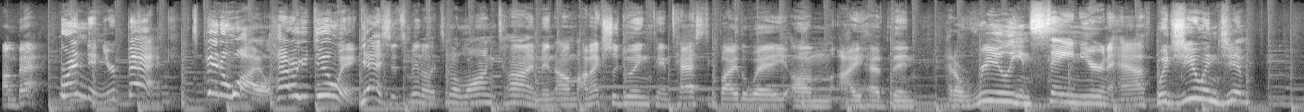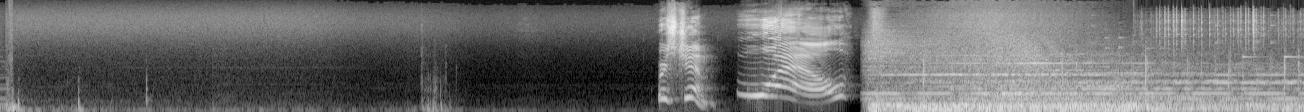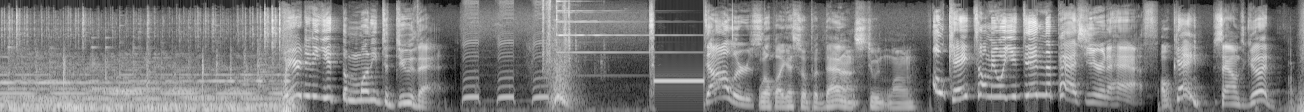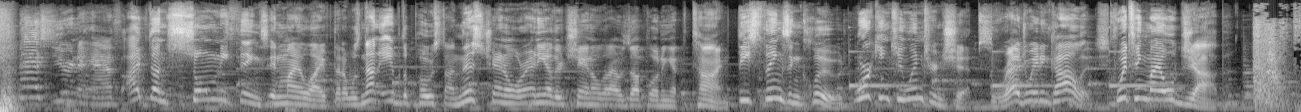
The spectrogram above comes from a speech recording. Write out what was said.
I'm back. Brendan, you're back. It's been a while. How are you doing? Yes, it's been a, it's been a long time, and um, I'm actually doing fantastic. By the way, um, I have been had a really insane year and a half with you and Jim. Where's Jim? Well, money to do that? Dollars. Well, I guess I'll put that on a student loan. okay, tell me what you did in the past year and a half. Okay, sounds good. Past year and a half, I've done so many things in my life that I was not able to post on this channel or any other channel that I was uploading at the time. These things include working two internships, graduating college, quitting my old job,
